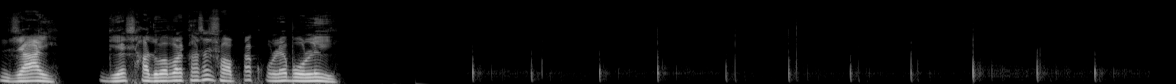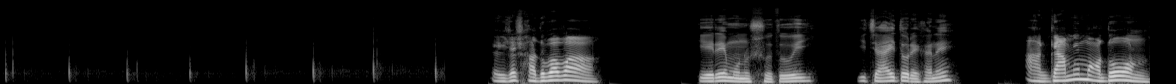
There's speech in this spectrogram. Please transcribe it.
যাই, গিয়ে সাধু বাবার কাছে সবটা খুলে বলি। এই যে সাধু বাবা। কে রে মনুষ্য তুই? কি চাই তোর এখানে? আগে আমি মদন।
